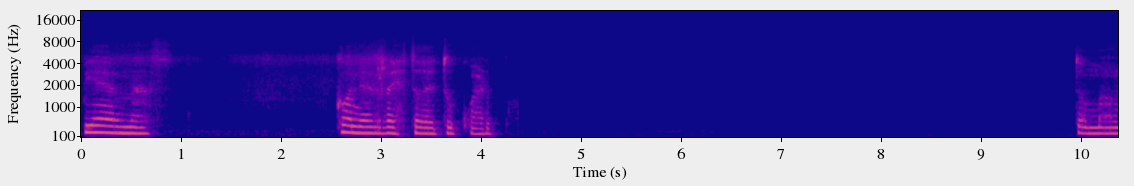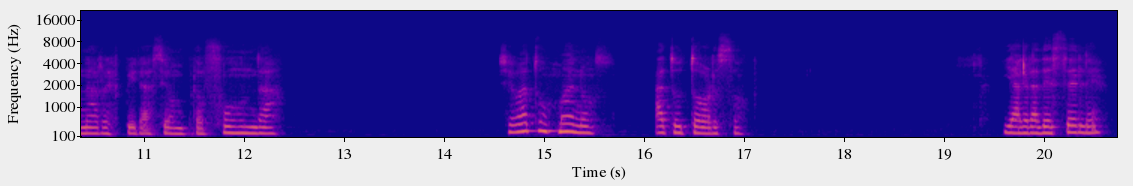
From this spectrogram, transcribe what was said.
piernas con el resto de tu cuerpo. Toma una respiración profunda. Lleva tus manos a tu torso y agradecele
